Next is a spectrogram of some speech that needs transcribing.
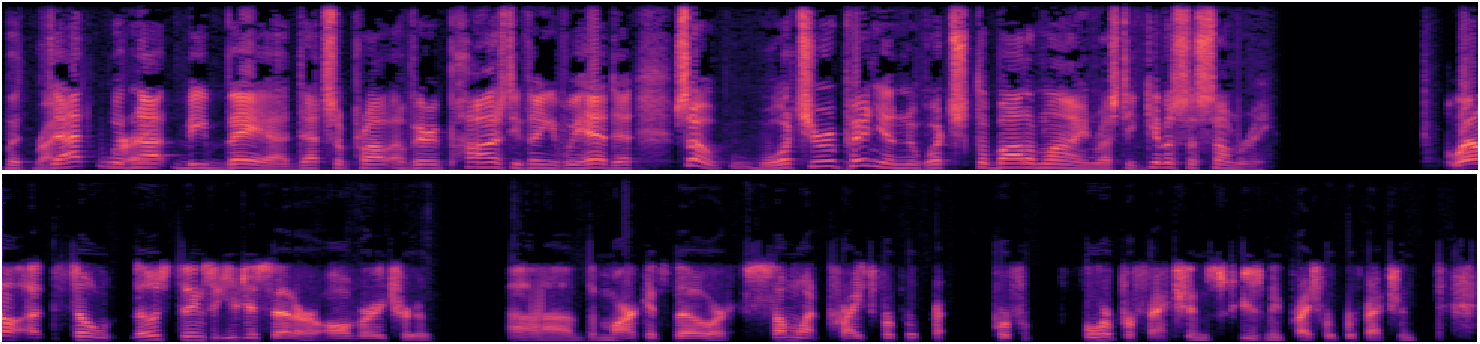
but right. that would right. not be bad. That's a, pro- a very positive thing if we had that. So what's your opinion? What's the bottom line rusty? Give us a summary. Well uh, so those things that you just said are all very true. Uh, the markets though are somewhat priced for, for, for perfection, excuse me, price for perfection,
